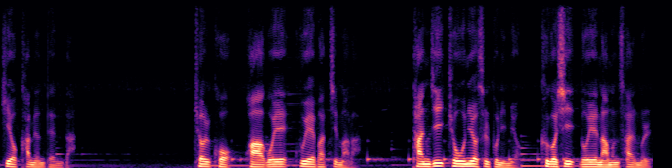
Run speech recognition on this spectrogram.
기억하면 된다. 결코 과거에 구애받지 마라. 단지 교훈이었을 뿐이며 그것이 너의 남은 삶을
